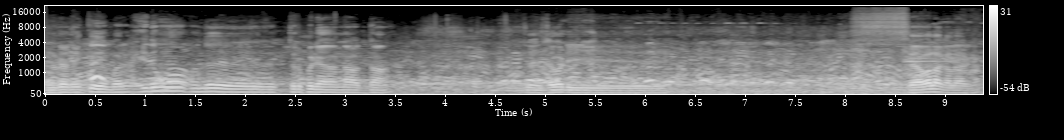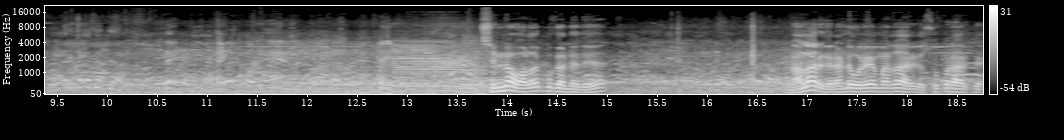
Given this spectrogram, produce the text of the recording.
இங்கே நிற்குது பாருங்க இதுவும் வந்து திருப்பதி அண்ணா தான். ஜோடி செவலை கலருங்க சின்ன வளர்ப்பு கண்ணுது நல்லா இருக்கு ரெண்டு ஒரே மாதிரி தான் இருக்கு. சூப்பராக இருக்கு.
